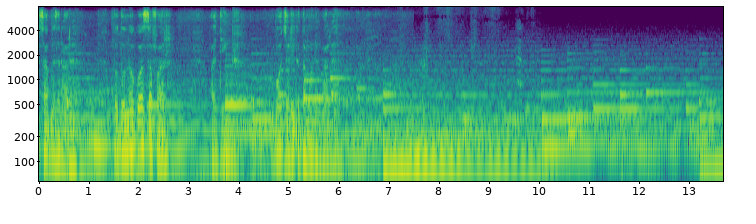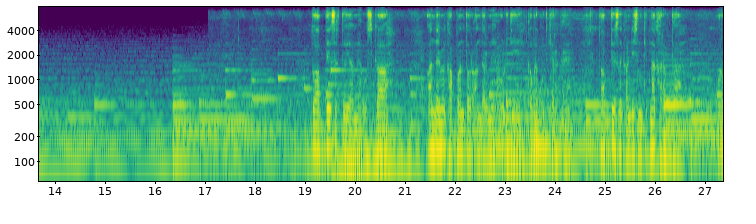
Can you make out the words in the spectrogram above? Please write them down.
सब नज़र आ रहा है। तो दोनों का सफ़र आई थिंक बहुत जल्दी ख़त्म होने वाला है। तो आप देख सकते हो यहाँ में उसका अंदर में कपन और अंदर में उड़दी कब्र कूद के रखा है। तो आप देख सकते कंडीशन कितना ख़राब था और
